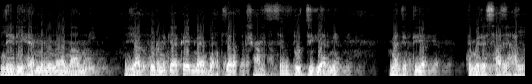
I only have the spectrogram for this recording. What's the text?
ਲੇਡੀ ਹੈ, ਮੈਨੂੰ ਉਹਨਾਂ ਦਾ ਨਾਮ ਨਹੀਂ ਯਾਦ। ਉਹਨਾਂ ਨੇ ਕਿਹਾ ਕਿ ਮੈਂ ਬਹੁਤ ਜ਼ਿਆਦਾ ਪਰੇਸ਼ਾਨ ਸੀ, ਸਿਰਫ ਦੂਜੀ 11ਵੀਂ ਮੈਂ ਜਿੱਤੀ ਆ ਤੇ ਮੇਰੇ ਸਾਰੇ ਹੱਲ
